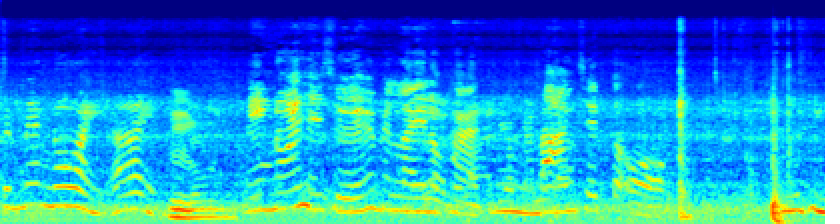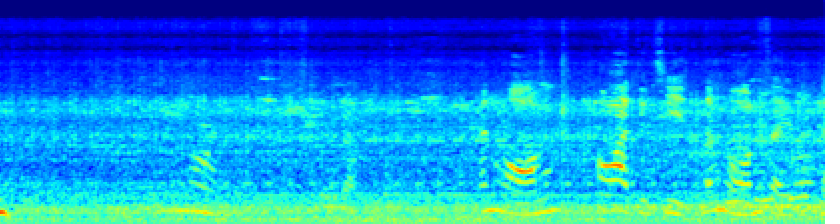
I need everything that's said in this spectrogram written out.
เป็นแม่งน้อยใช่อืมเองน้อยเฉยๆไม่เป็นไรหรอกค่ะล้างเช็ดก็ออกมันหอมเพราะว่าจะฉีดมันหอมใส่ประจ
